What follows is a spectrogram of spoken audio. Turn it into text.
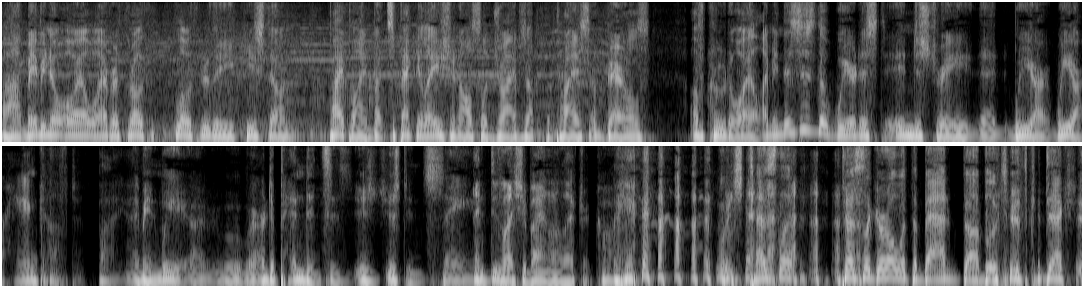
Uh, maybe no oil will ever throw, flow through the Keystone pipeline, but speculation also drives up the price of barrels of crude oil. I mean, this is the weirdest industry that we are we are handcuffed by. I mean, we are, our dependence is, is just insane. Unless you buy an electric car. Which Tesla Tesla girl with the bad uh, Bluetooth connection.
